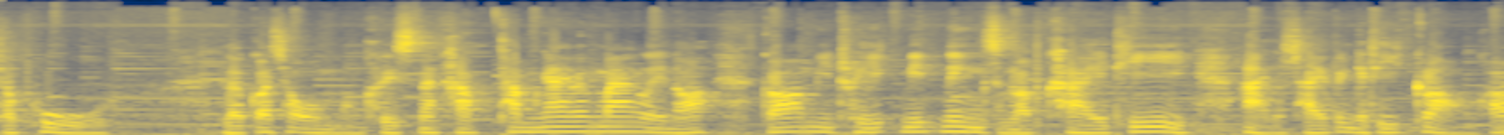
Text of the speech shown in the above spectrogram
ชะพู แล้วก็ชะอมของคริสนะครับทำง่ายมากๆเลยเนาะก็มีทริคนิดนึงสำหรับใครที่อาจจะใช้เป็นกะทิกล่องก็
